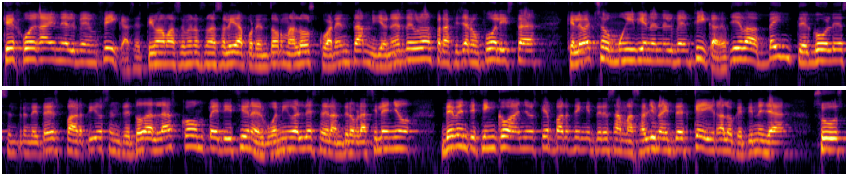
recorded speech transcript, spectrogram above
que juega en el Benfica. Se estima más o menos una salida por en torno a los 40 millones de euros para fichar a un futbolista que lo ha hecho muy bien en el Benfica. Lleva 20 goles en 33 partidos entre todas las competiciones. Buen nivel de este delantero brasileño de 25 años que parece que interesa más al United que Iga, lo que tiene ya sus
